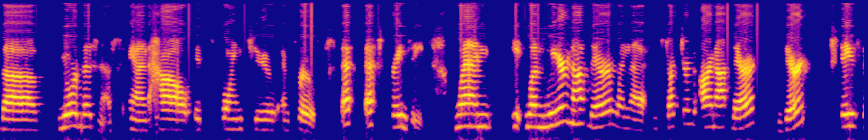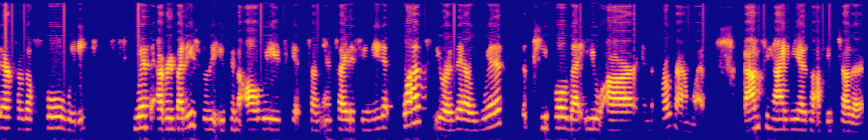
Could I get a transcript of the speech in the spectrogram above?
the your business and how it's going to improve. That, that's crazy. When, when we're not there, when the instructors are not there, Derek stays there for the whole week with everybody so that you can always get some insight if you need it. Plus, you are there with the people that you are in the program with, bouncing ideas off each other.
